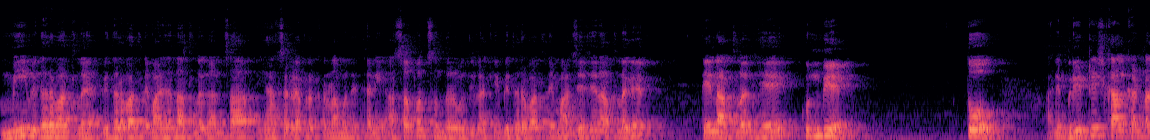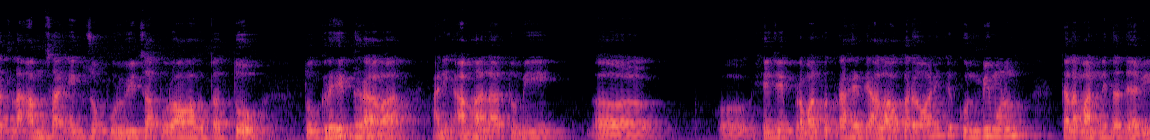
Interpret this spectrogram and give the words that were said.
मी विदर्भातला आहे विदर्भातले माझ्या नातलगांचा ह्या सगळ्या प्रकरणामध्ये त्यांनी असा पण संदर्भ दिला की विदर्भातले माझे जे नातलग आहेत ते नातलग हे कुणबी आहेत? तो. आणि ब्रिटिश कालखंडातला आमचा एक जो पूर्वीचा पुरावा होता तो. तो गृहीत धरावा आणि आम्हाला तुम्ही हे जे प्रमाणपत्र आहे ते अलाव करावं आणि ते कुणबी म्हणून त्याला मान्यता द्यावी.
